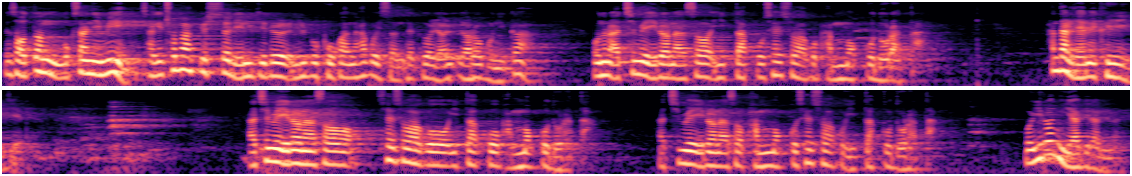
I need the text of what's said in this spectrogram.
그래서 어떤 목사님이 자기 초등학교 시절 일기를 일부 보관하고 있었는데 그걸 열, 열어보니까 오늘 아침에 일어나서 이 닦고 세수하고 밥 먹고 놀았다. 한 달 내내 그 얘기를. 아침에 일어나서 세수하고 이 닦고 밥 먹고 놀았다. 아침에 일어나서 밥 먹고 세수하고 이 닦고 놀았다. 뭐 이런 이야기란 말이에요.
